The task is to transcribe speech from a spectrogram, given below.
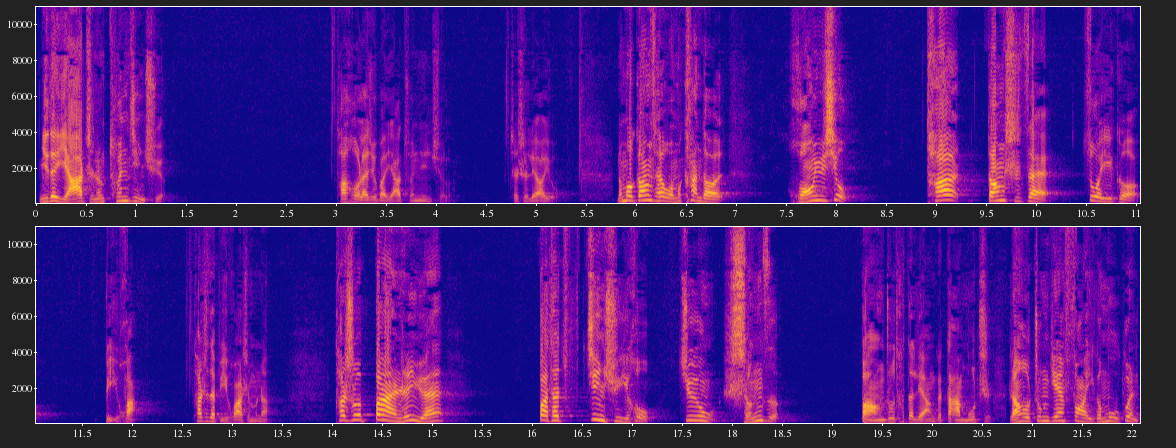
你的牙只能吞进去。他后来就把牙吞进去了。这是廖友。”那么刚才我们看到黄玉秀，他当时在做一个比划，他是在比划什么呢？他说办案人员把他进去以后，就用绳子绑住他的两个大拇指，然后中间放一个木棍，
